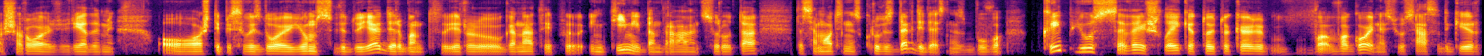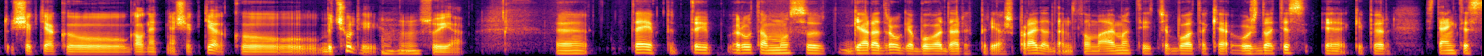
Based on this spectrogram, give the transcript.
ašarojo žiūrėdami, o aš taip įsivaizduoju, jums viduje dirbant ir gana taip intimiai bendraujant su rūta, tas emocinis krūvis dar didesnis buvo. Kaip jūs save išlaikėte toj tokioj va vagoj, nes jūs esatgi ir šiek tiek, gal net ne šiek tiek, bičiuliai Mhm. su ja. E, Taip, taip, Rūta mūsų gera draugė buvo dar prieš pradedant filmavimą, tai čia buvo tokia užduotis, e, kaip ir stengtis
